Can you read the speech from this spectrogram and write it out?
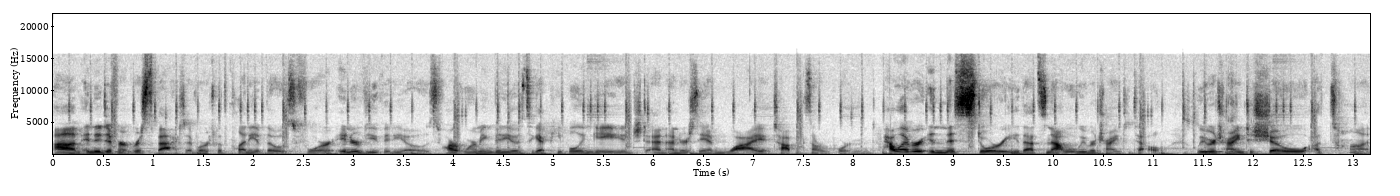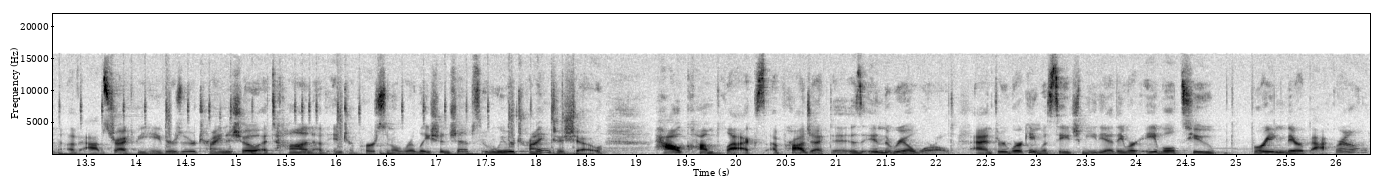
um, in a different respect. I've worked with plenty of those for interview videos, heartwarming videos to get people engaged and understand why topics are important. However, in this story, that's not what we were trying to tell. We were trying to show a ton of abstract behaviors. We were trying to show a ton of interpersonal relationships. We were trying to show how complex a project is in the real world. And through working with Sage Media, they were able to bring their background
